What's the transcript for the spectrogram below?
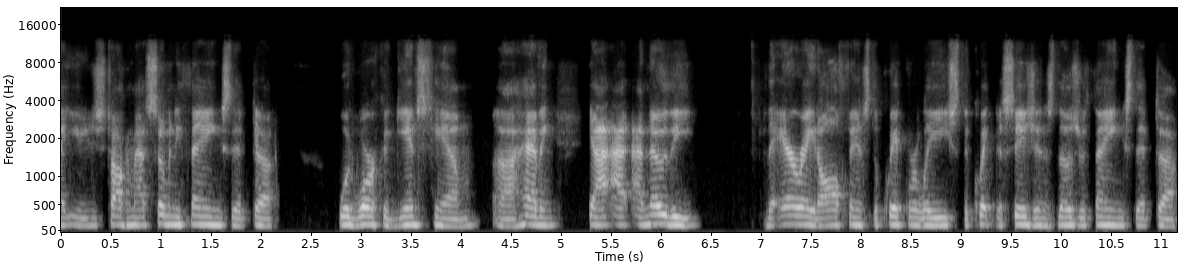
you're just talking about so many things that uh, would work against him. Uh, having, yeah, I, I, know the the air raid offense, the quick release, the quick decisions. Those are things that uh,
